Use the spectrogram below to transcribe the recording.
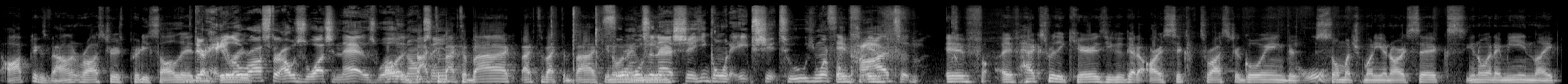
Optic's Valorant roster is pretty solid. Their like, Halo were- roster, I was just watching that as well. Oh, you know back to back to back, back to back to back. You know what I mean? in that shit, he going to ape shit too. He went from if, COD if, to if if H3CZ really cares, you could get an R6 roster going. There's so much money in R6. You know what I mean? Like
